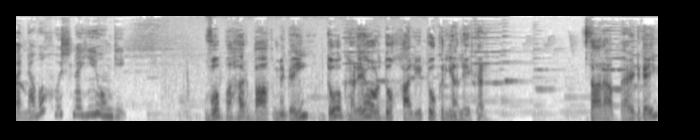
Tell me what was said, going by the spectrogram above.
वरना वो खुश नहीं होंगी। वो बाहर बाग में गईं, दो घड़े और दो खाली टोकरियाँ लेकर। सारा बैठ गई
